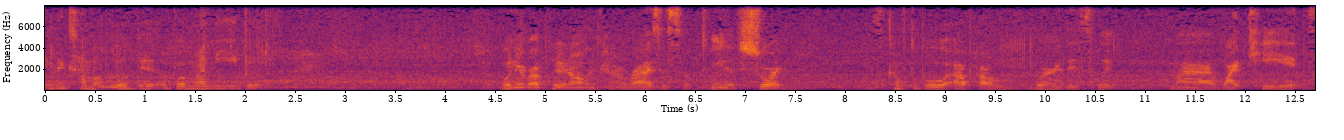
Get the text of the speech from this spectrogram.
It may come a little bit above my knee, but whenever I put it on, it kind of rises. So to me, it's short. It's comfortable. I'll probably wear this with my white kids.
